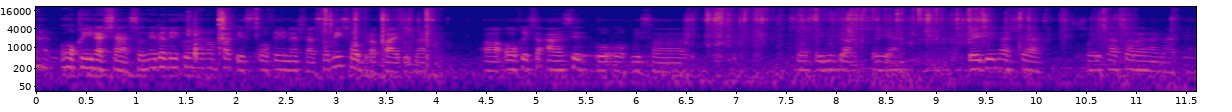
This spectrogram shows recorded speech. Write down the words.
yan, okay na siya. So nilagay ko na ng patis, okay na siya. So may sobra pa, di ba? Ah, okay sa acid ko, okay sa so sinigang. So yan. Pwede na siya. So isasara na natin.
